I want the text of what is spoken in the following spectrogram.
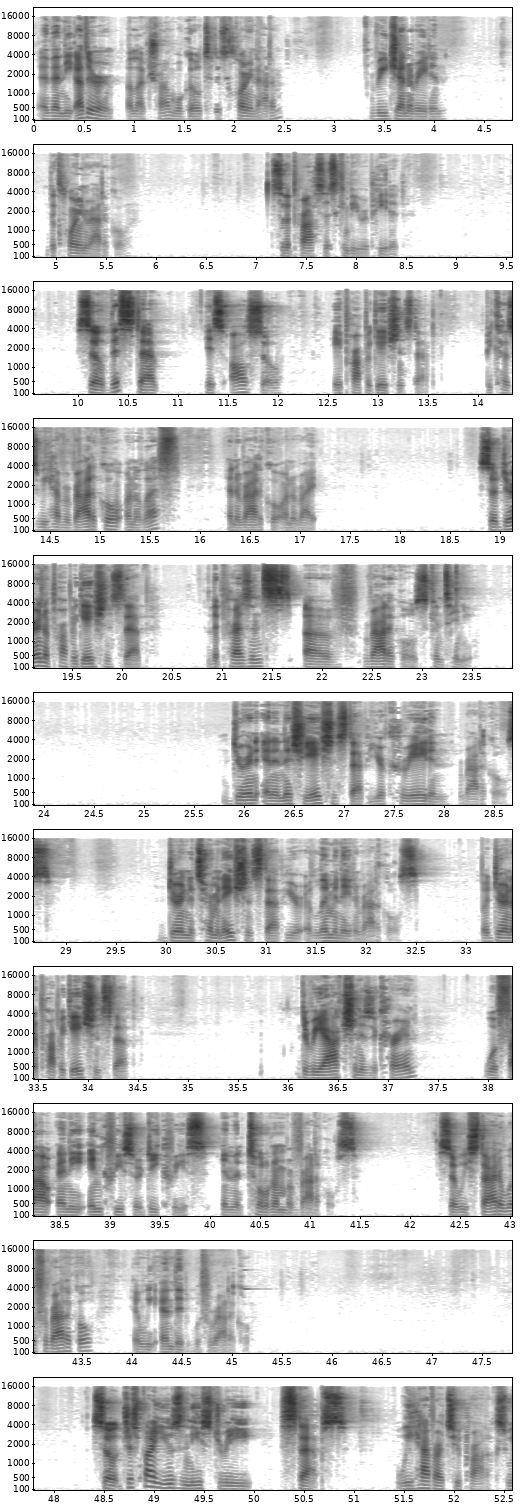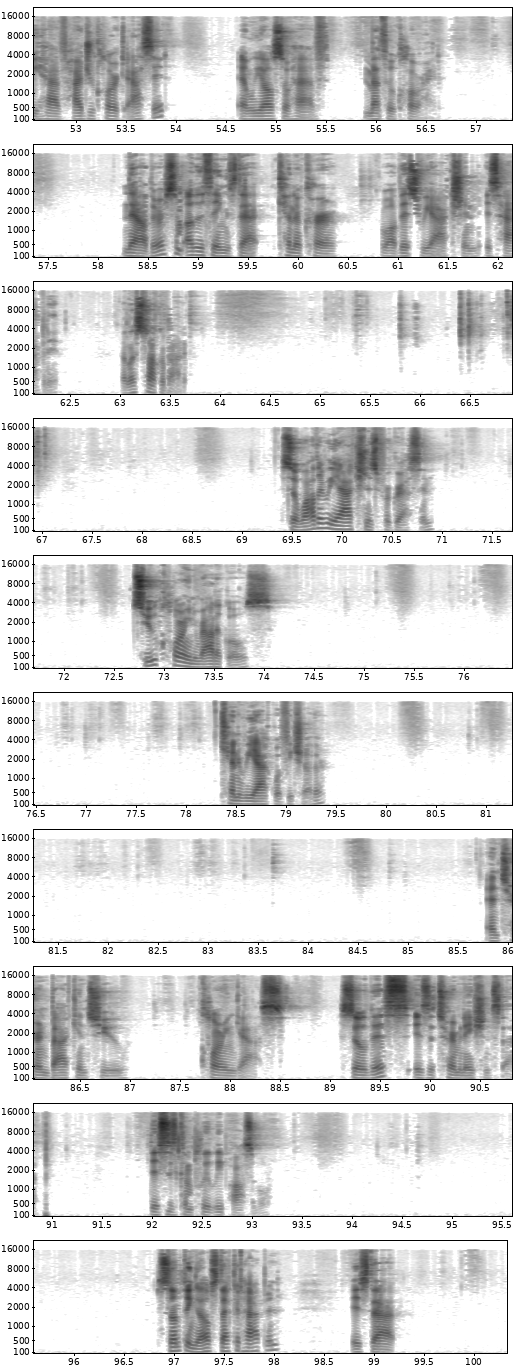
And then the other electron will go to this chlorine atom, regenerating the chlorine radical. So the process can be repeated. So this step is also a propagation step because we have a radical on the left and a radical on the right. So during the propagation step, the presence of radicals continue. During an initiation step, you're creating radicals. During the termination step, you're eliminating radicals. But during a propagation step, the reaction is occurring without any increase or decrease in the total number of radicals. So we started with a radical and we ended with a radical. So just by using these three steps, we have our two products. We have hydrochloric acid and we also have methyl chloride. Now, there are some other things that can occur while this reaction is happening. Now let's talk about it. So while the reaction is progressing, two chlorine radicals can react with each other. And turn back into chlorine gas. So this is a termination step. This is completely possible. Something else that could happen is that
